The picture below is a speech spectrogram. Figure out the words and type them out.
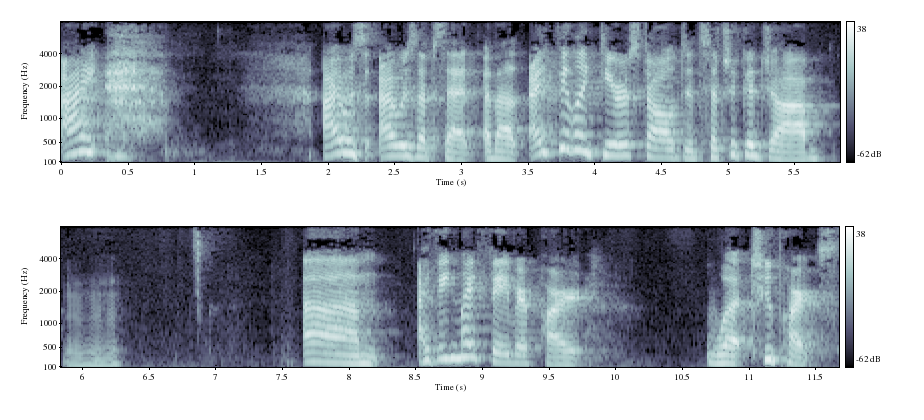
I. I was I was upset about. I feel like Dearest Doll did such a good job. Um, I think my favorite part, what two parts,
